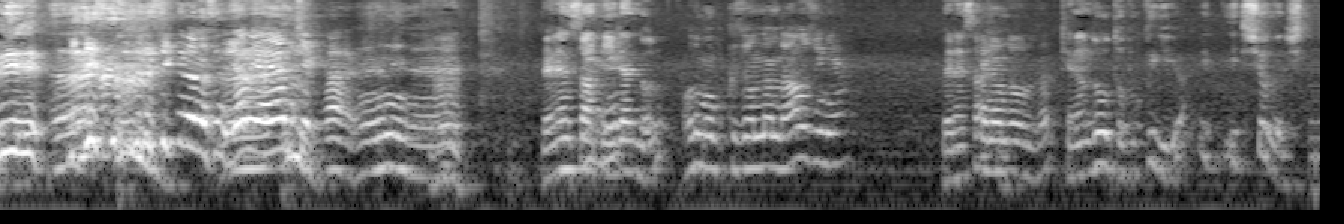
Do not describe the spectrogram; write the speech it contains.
Vites kutusunu siktir anasını. Ya bir ayağını çek. Ha. Beren Saat Bildiğin- evlendi oğlum. Oğlum o kız ondan daha uzun ya. Beren Saat. Kenan Doğulu'dan. Kenan Doğulu topuklu giyiyor. İtişiyorlar işte.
